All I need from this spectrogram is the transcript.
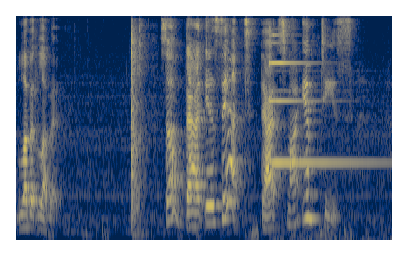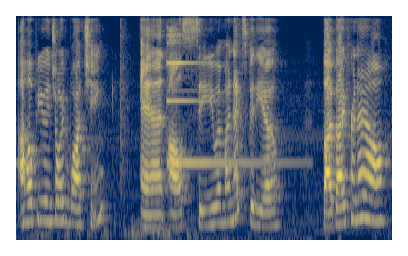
Love it, love it. So that is it. That's my empties. I hope you enjoyed watching and I'll see you in my next video. Bye bye for now.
